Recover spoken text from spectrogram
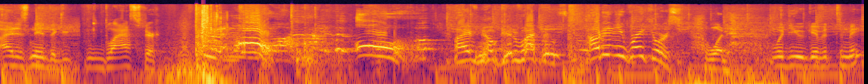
I just need the blaster. Oh! Oh! I have no good weapons. How did you break yours? Would. Would you give it to me?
